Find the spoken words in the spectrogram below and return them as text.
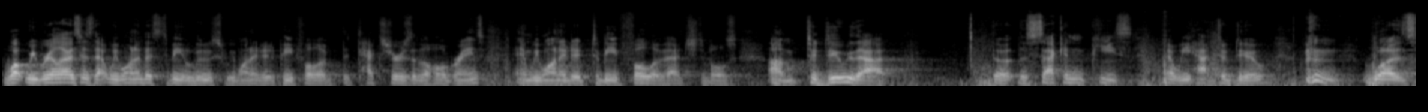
what we realized is that we wanted this to be loose. We wanted it to be full of the textures of the whole grains, and we wanted it to be full of vegetables. Um, to do that, the, the second piece that we had to do was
